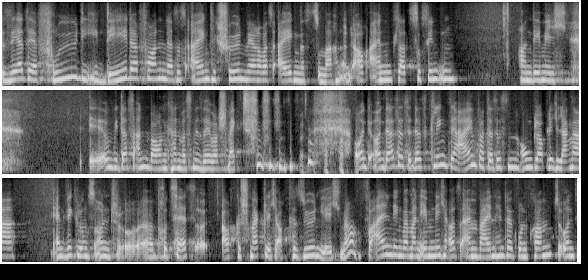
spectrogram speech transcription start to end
sehr, sehr früh die Idee davon, dass es eigentlich schön wäre, was eigenes zu machen und auch einen Platz zu finden, an dem ich irgendwie das anbauen kann, was mir selber schmeckt. und und das, ist, das klingt sehr einfach, das ist ein unglaublich langer Entwicklungs- und äh, Prozess, auch geschmacklich, auch persönlich. Ne? Vor allen Dingen, wenn man eben nicht aus einem Weinhintergrund kommt und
